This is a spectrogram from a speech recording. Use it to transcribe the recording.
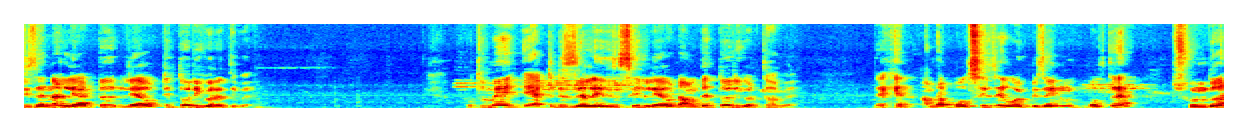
ডিজাইনার লেআউট লেআউটটি তৈরি করে দিবে। প্রথমে একটা ডিজিটাল এজেন্সির লেআউট আমাদের তৈরি করতে হবে। দেখেন, আমরা বলছি যে ওয়েব ডিজাইন বলতে সুন্দর,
